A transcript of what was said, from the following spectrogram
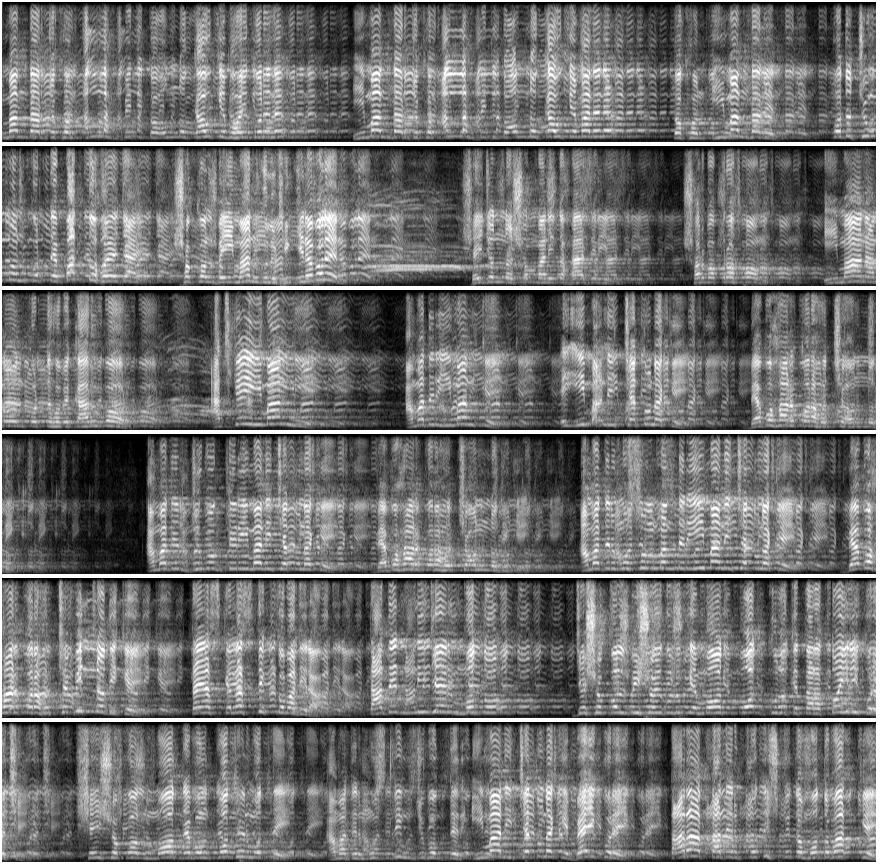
ইমানদার যখন আল্লাহ ব্যতীত অন্য কাউকে ভয় করে না ইমানদার যখন আল্লাহ ব্যতীত অন্য কাউকে মানে না, তখন ইমানদারের পদচুম্বন করতে বাধ্য হয়ে যায় সকল বেঈমানগুলো, ঠিক কিনা বলেন? সেই জন্য সম্মানিত হাজিরিন, সর্বপ্রথম ঈমান আনয়ন করতে হবে কার উপর? আজকে এই ঈমান নিয়ে আমাদের ঈমানকে, এই ঈমানি চেতনাকে ব্যবহার করা হচ্ছে অন্যদিকে। আমাদের যুবকদের ইমানি চেতনাকে ব্যবহার করা হচ্ছে অন্যদিকে। আমাদের মুসলমানদের ইমানি চেতনাকে ব্যবহার করা হচ্ছে ভিন্ন দিকে। তাই আজকে নাস্তিকবাদীরা, তাদের নিজের মতো যে সকল বিষয়গুলোকে, মত পথগুলোকে তারা তৈরি করেছে, সেই সকল মত এবং পথের মধ্যে আমাদের মুসলিম যুবকদের ইমানি চেতনাকে ব্যয় করে তারা তাদের প্রতিষ্ঠিত মতবাদকে,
